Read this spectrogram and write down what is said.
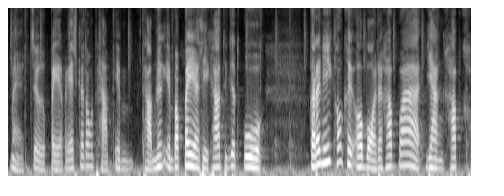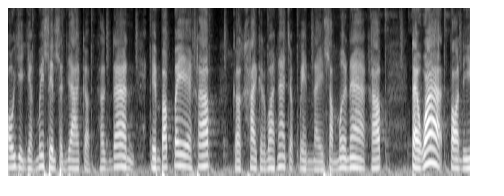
แหมเจอเปเรสก็ต้องถามเอ็มถามเรื่องเอ็มปัปเป้สิครับถึงจะถูก ก่อนหน้านี้เขาเคยออกบอกนะครับว่ายังครับเขายังยังไม่เซ็นสัญญากับทางด้านเอ็มปัปเป้ครับก็คาดกันว่าน่าจะเป็นในซัมเมอร์หน้าครับแต่ว่าตอนนี้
